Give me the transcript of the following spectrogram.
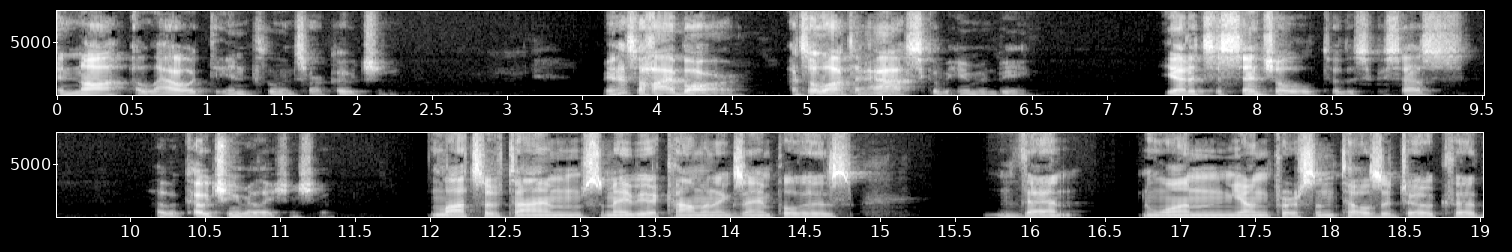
and not allow it to influence our coaching? I mean, that's a high bar. That's a lot to ask of a human being. Yet it's essential to the success of a coaching relationship. Lots of times, maybe a common example is that one young person tells a joke that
